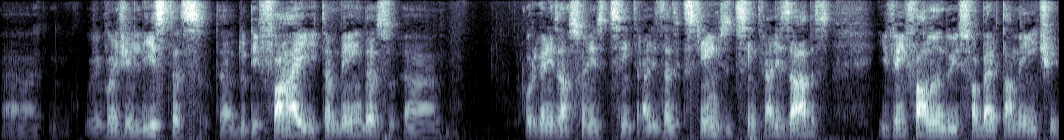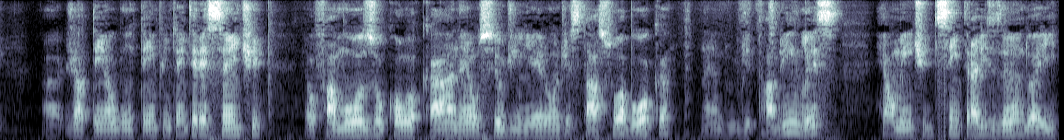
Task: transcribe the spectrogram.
Uh, evangelistas uh, do DeFi e também das organizações descentralizadas, exchanges descentralizadas, e vem falando isso abertamente já tem algum tempo. Então é interessante, é o famoso colocar né, o seu dinheiro onde está a sua boca, né, do ditado em inglês, realmente descentralizando aí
